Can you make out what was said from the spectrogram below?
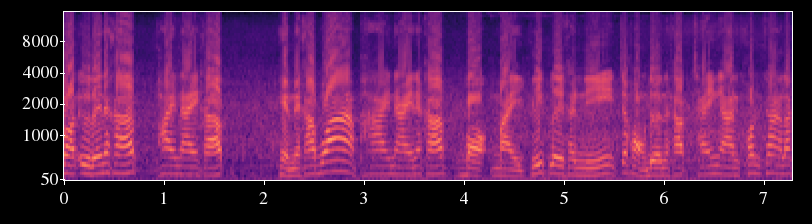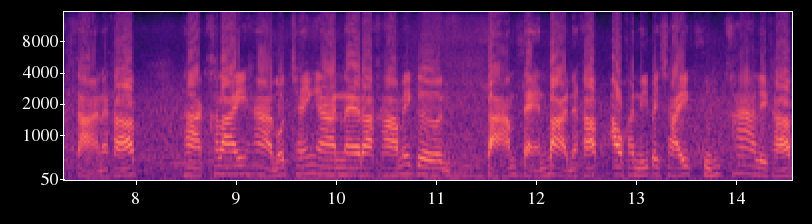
ก่อนอื่นเลยนะครับ ภายในครับเห็นไหมครับว่าภายในนะครับเบาะใหม่กริปเลยคันนี้เจ้าของเดิมนะครับใช้งานค่อนข้างรักษานะครับ หากใครหารถใช้งานในราคาไม่เกิน 3 0 0แสนบาทนะครับ เอาคันนี้ไปใช้คุ้มค่าเลยครับ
